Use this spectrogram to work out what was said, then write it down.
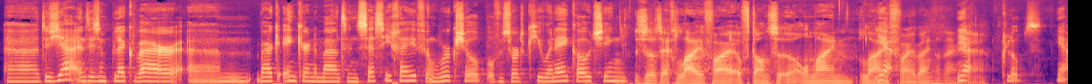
Eh, dus ja, en het is een plek waar, ehm, waar ik één keer in de maand een sessie geef, een workshop of een soort QA-coaching. Dus dat is echt live, waar, of dan eh, online live Ja. waar je bij kan zijn? Ja, klopt. Ja.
